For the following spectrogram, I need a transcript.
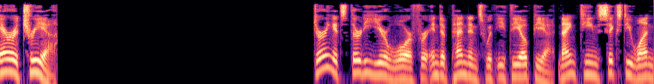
Eritrea During its 30-year war for independence with Ethiopia 1961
